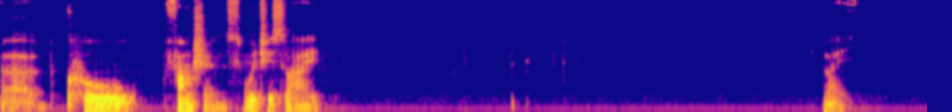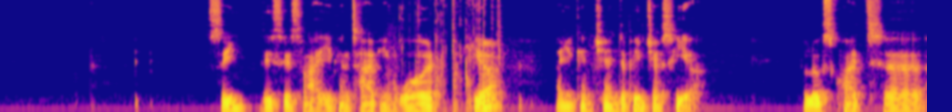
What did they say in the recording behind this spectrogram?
uh, cool functions, which is like like see this is like you can type in word here and you can change the pictures here. It looks quite uh,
